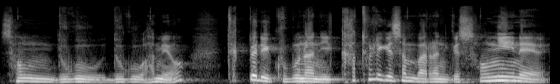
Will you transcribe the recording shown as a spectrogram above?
성 누구 누구 하며 특별히 구분한 이 카톨릭에서 말하는 그 성인의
